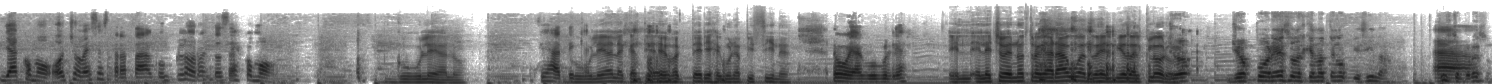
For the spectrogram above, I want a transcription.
ya como 8 veces tratada con cloro, entonces es como... Googlealo. Fíjate. Googlea que... la cantidad de bacterias en una piscina. Lo voy a googlear. El, el, hecho de no tragar agua no es el miedo al cloro. Yo, yo por eso es que no tengo piscina. Justo Ah, por eso.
